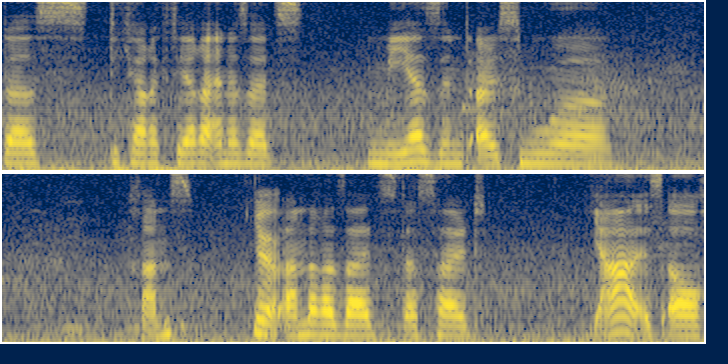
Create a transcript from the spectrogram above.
dass die Charaktere einerseits mehr sind als nur trans Ja. und andererseits, dass halt, ja, es auch,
